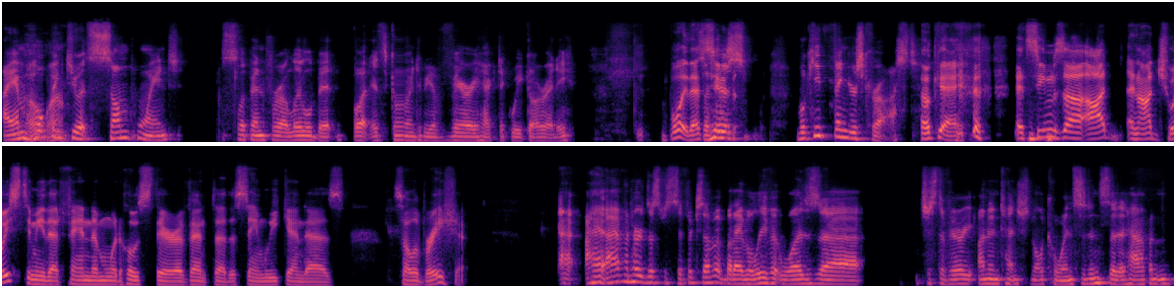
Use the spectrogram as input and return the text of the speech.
I am oh, hoping wow. to at some point slip in for a little bit, but it's going to be a very hectic week already. Boy, that's so seems. We'll keep fingers crossed. Okay, it seems uh, odd, an odd choice to me that fandom would host their event uh, the same weekend as Celebration. I, I, haven't heard the specifics of it, but I believe it was uh, just a very unintentional coincidence that it happened.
